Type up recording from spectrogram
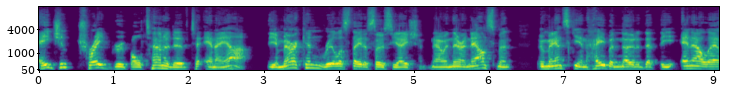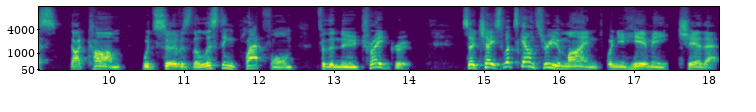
agent trade group alternative to NAR the American Real Estate Association. Now, in their announcement, Umansky and Haber noted that the NLS.com would serve as the listing platform for the new trade group. So, Chase, what's going through your mind when you hear me share that?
